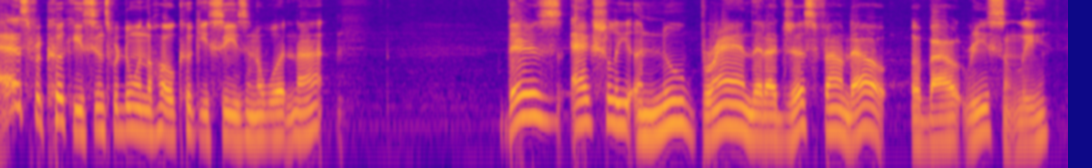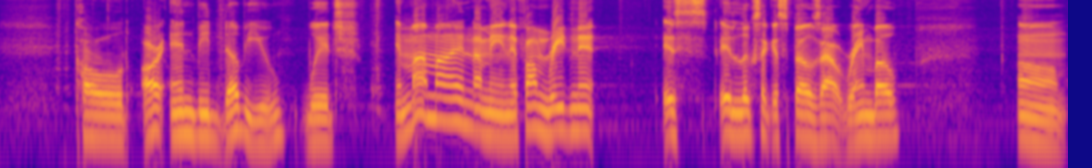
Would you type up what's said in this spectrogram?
as for cookies, since we're doing the whole cookie season or whatnot, there's actually a new brand that I just found out about recently called RNBW, which in my mind, I mean, if I'm reading it, it's it looks like it spells out rainbow. Um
